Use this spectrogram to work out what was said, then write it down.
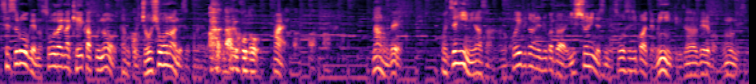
セスローゲンの壮大な計画の多分これ序章なんですよ、これあ。あ、なるほど。が。はい。ああなので、これぜひ皆さん、あの恋人にいる方は一緒にですね、ソーセージパーティーを見に行っていただければと思うんですよ。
